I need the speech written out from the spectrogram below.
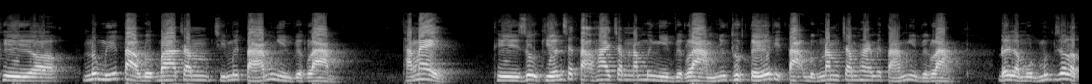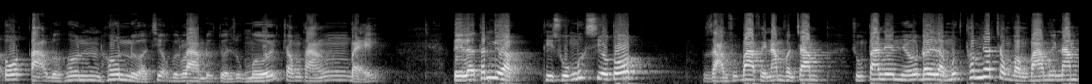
thì uh, nước Mỹ tạo được 398.000 việc làm. Tháng này thì dự kiến sẽ tạo 250.000 việc làm nhưng thực tế thì tạo được 528.000 việc làm. Đây là một mức rất là tốt, tạo được hơn hơn nửa triệu việc làm được tuyển dụng mới trong tháng 7. Tỷ lệ thất nghiệp thì xuống mức siêu tốt, giảm xuống 3,5%. Chúng ta nên nhớ đây là mức thấp nhất trong vòng 30 năm.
